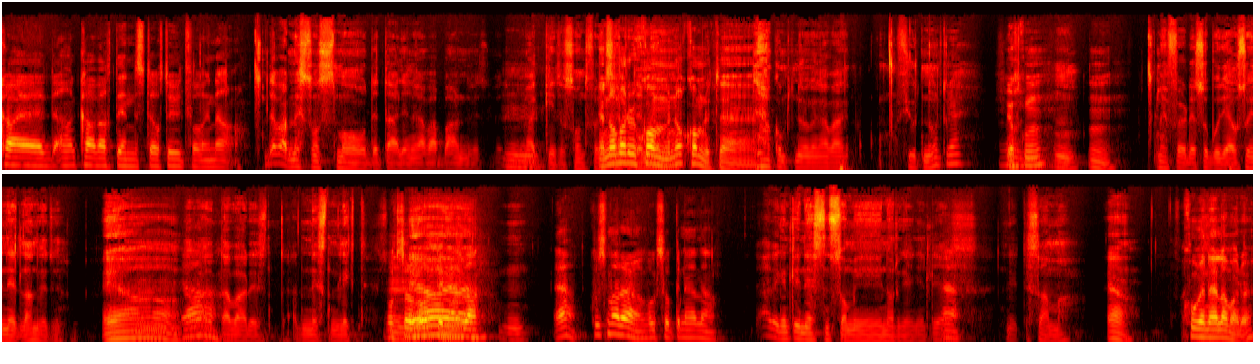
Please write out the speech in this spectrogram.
hva, er, hva har vært din største utfordring der, da? Det var mest sånne små detaljer når jeg var barn. Mm. og sånt. for Ja, når, var du kom, når kom du til Jeg kom til Norge da jeg var 14 år, tror jeg. 14? Mm. Mm. Men før det så bodde jeg også i Nederland, vet du. Ja. Da var, da var det nesten likt. Vokste du opp Ja, i ja, ja. Nederland? Mm. Ja. Hvordan var det å vokse opp i Nederland? Det er egentlig nesten som i Norge, egentlig. Ja. Litt det samme. ja. Hvor i Nederland var du?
